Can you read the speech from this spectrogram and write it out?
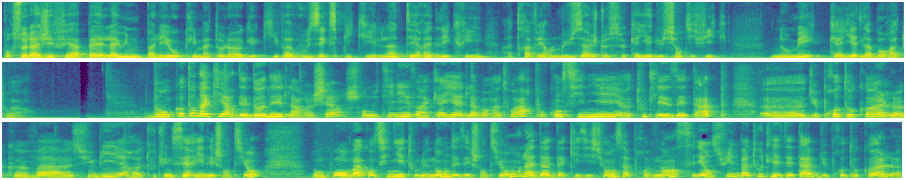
Pour cela, j'ai fait appel à une paléoclimatologue qui va vous expliquer l'intérêt de l'écrit à travers l'usage de ce cahier du scientifique, nommé cahier de laboratoire. Donc quand on acquiert des données de la recherche, on utilise un cahier de laboratoire pour consigner euh, toutes les étapes euh, du protocole que va subir toute une série d'échantillons. Donc on va consigner tout le nom des échantillons, la date d'acquisition, sa provenance et ensuite bah, toutes les étapes du protocole,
